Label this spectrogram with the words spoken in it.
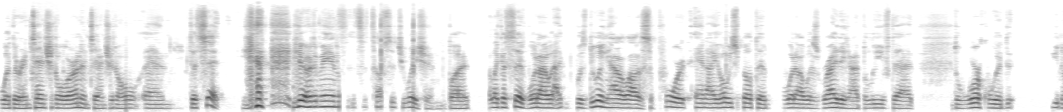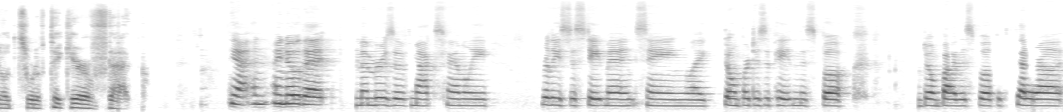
whether intentional or unintentional, and that's it. you know what I mean? It's, a tough situation, but like I said, what I was doing had a lot of support, and I always felt that what I was writing, I believe that the work would, you know, sort of take care of that. Yeah, and I know that members of Mac's family released a statement saying like, "Don't participate in this book." don't buy this book, etc.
